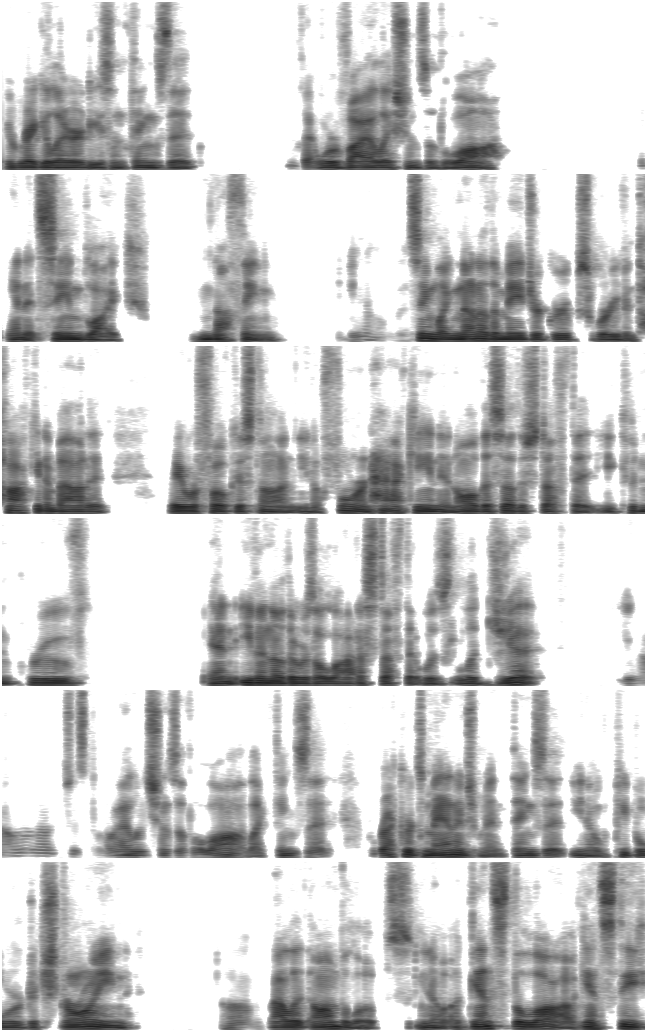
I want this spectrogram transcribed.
irregularities and things that that were violations of the law. And it seemed like nothing you know it seemed like none of the major groups were even talking about it. They were focused on you know foreign hacking and all this other stuff that you couldn't prove. And even though there was a lot of stuff that was legit, you know, just violations of the law, like things that records management, things that, you know, people were destroying uh, ballot envelopes, you know, against the law, against the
